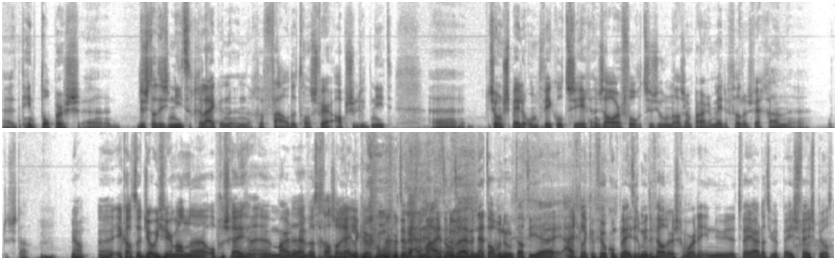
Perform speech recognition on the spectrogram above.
eh, in toppers. eh, dus dat is niet gelijk een, een gefaalde transfer, absoluut niet. Eh, Zo'n speler ontwikkelt zich en zal er volgend seizoen, als er een paar middenvelders weggaan, eh, moeten staan. Ja, eh, ik had Joey Veerman opgeschreven, maar daar hebben we het gras al redelijk voor mijn voeten weggemaaid. Want we hebben net al benoemd dat hij eigenlijk een veel completere middenvelder is geworden in nu de twee jaar dat hij bij PSV speelt.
